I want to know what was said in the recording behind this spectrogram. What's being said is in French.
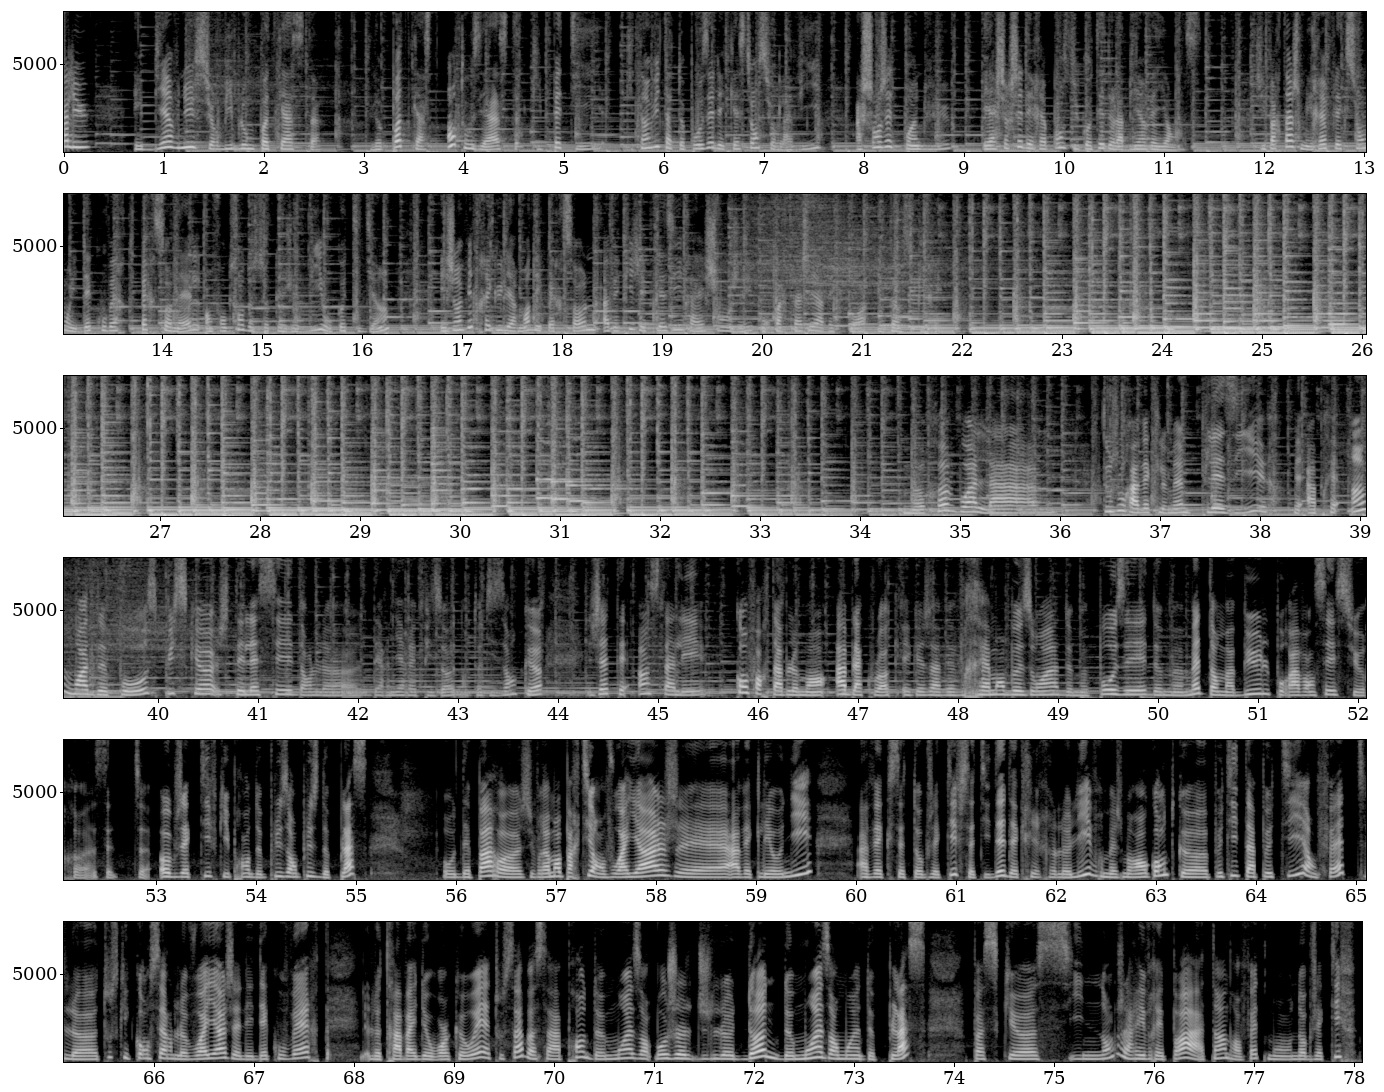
Salut et bienvenue sur Bibloom Podcast, le podcast enthousiaste qui pétille, qui t'invite à te poser des questions sur la vie, à changer de point de vue et à chercher des réponses du côté de la bienveillance. J'y partage mes réflexions et découvertes personnelles en fonction de ce que je vis au quotidien et j'invite régulièrement des personnes avec qui j'ai plaisir à échanger pour partager avec toi et t'inspirer. Voilà Toujours avec le même plaisir, mais après un mois de pause, puisque je t'ai laissé dans le dernier épisode en te disant que j'étais installée confortablement à BlackRock et que j'avais vraiment besoin de me poser, de me mettre dans ma bulle pour avancer sur euh, cet objectif qui prend de plus en plus de place. Au départ, euh, j'ai vraiment parti en voyage euh, avec Léonie avec cet objectif, cette idée d'écrire le livre, mais je me rends compte que petit à petit, en fait, tout ce qui concerne le voyage et les découvertes, le travail de workaway et tout ça, ben, ça prend de moins en moins, je, je, le donne de moins en moins de place parce que sinon, j'arriverai pas à atteindre en fait mon objectif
